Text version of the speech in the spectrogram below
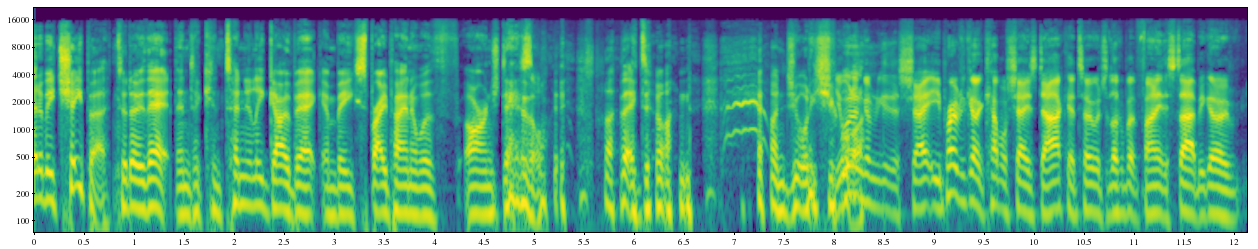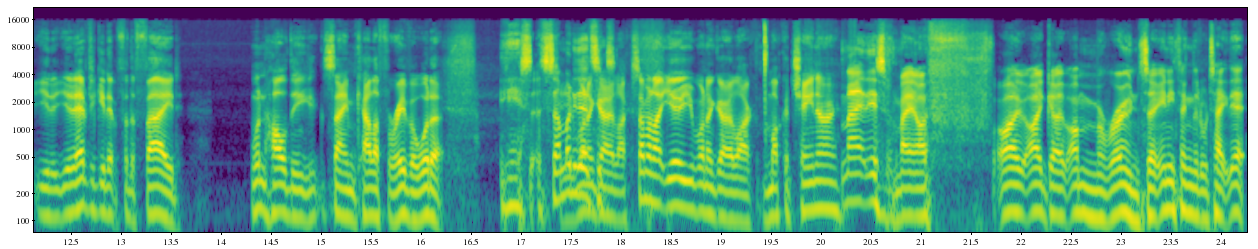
it'd be cheaper to do that than to continually go back and be spray painted with orange dazzle like they do on, on Geordie Shore. You wouldn't get a shade. You probably got a couple shades darker too, which look a bit funny at the start. But you got to you'd, have to get it for the fade. Wouldn't hold the same color forever, would it? yes, somebody you want that's to go like someone like you. You want to go like mochaccino. Mate, this mate, I, I, I go. I'm maroon, so anything that'll take that.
